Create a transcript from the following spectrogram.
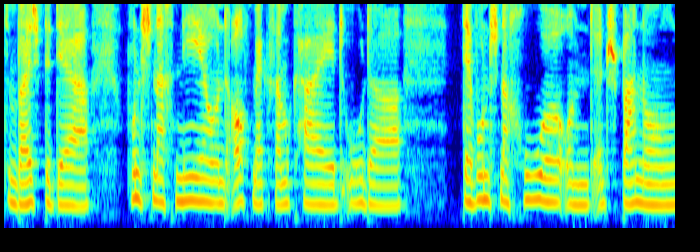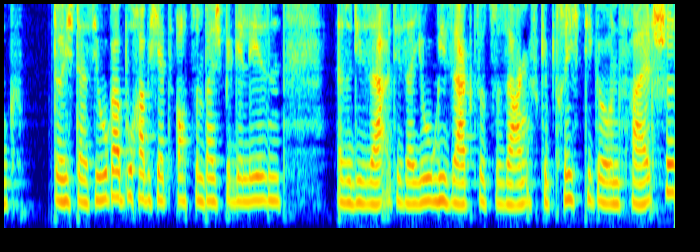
Zum Beispiel der Wunsch nach Nähe und Aufmerksamkeit oder der Wunsch nach Ruhe und Entspannung. Durch das Yoga-Buch habe ich jetzt auch zum Beispiel gelesen, also dieser, dieser Yogi sagt sozusagen, es gibt richtige und falsche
